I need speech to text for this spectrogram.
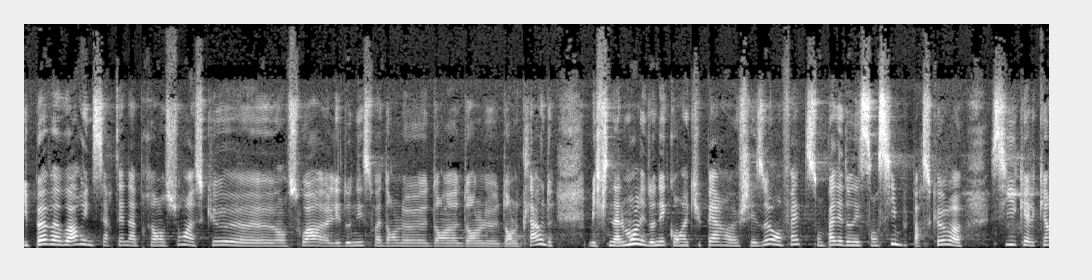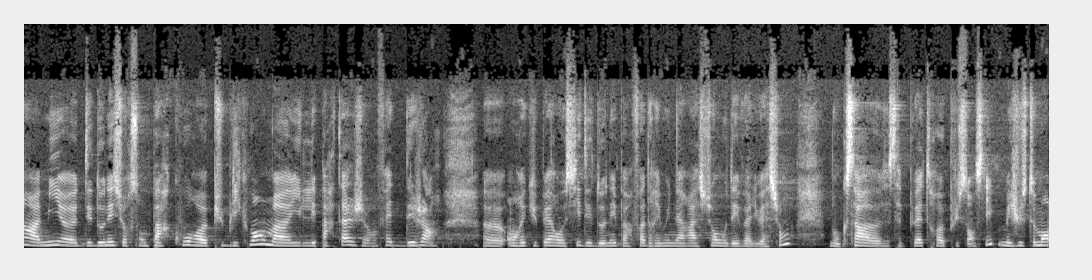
Ils peuvent avoir une certaine appréhension à ce que euh, on soit, les données soient dans le, dans, dans, le, dans le cloud, mais finalement, les données qu'on récupère chez eux, en fait, sont pas des données sensibles parce que si quelqu'un a mis des données sur son parcours publiquement, bah, il les partage en fait déjà. on récupère aussi des données parfois de rémunération ou d'évaluation, donc ça, ça peut être plus sensible. Mais justement,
